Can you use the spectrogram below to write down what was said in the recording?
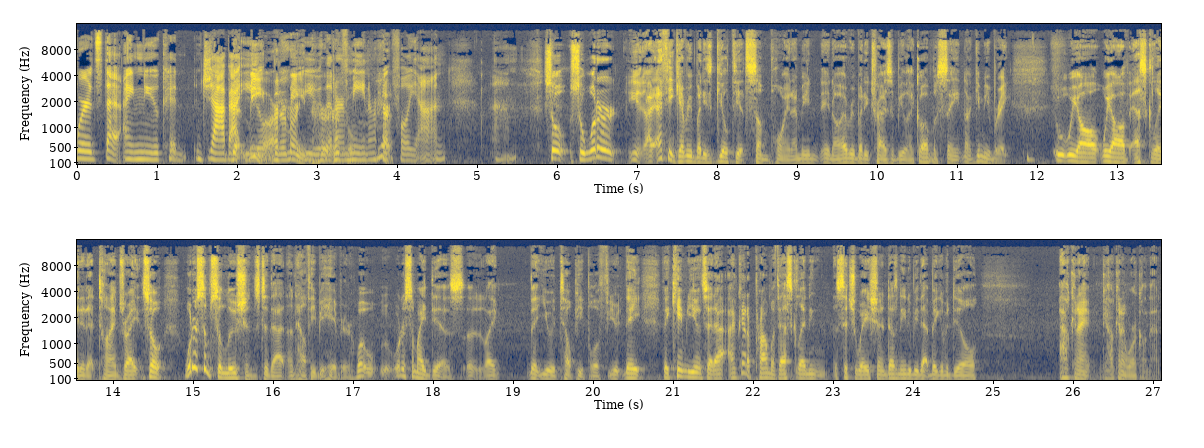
words that I knew could jab at you or hurt mean, you hurt, that are mean or yeah. hurtful. Yeah. And, um, so, so what are? You know, I think everybody's guilty at some point. I mean, you know, everybody tries to be like, "Oh, I'm a saint." No, give me a break. we all we all have escalated at times, right? So, what are some solutions to that unhealthy behavior? What what are some ideas? Uh, like, that you would tell people if you they they came to you and said, "I've got a problem with escalating the situation. It doesn't need to be that big of a deal. How can I how can I work on that?"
